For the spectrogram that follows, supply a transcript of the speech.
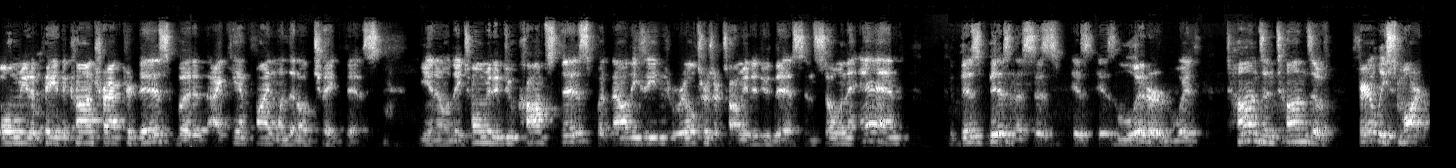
You know, told me to pay the contractor this, but I can't find one that'll take this. You know, they told me to do comps this, but now these realtors are telling me to do this. And so in the end, this business is is is littered with tons and tons of fairly smart,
